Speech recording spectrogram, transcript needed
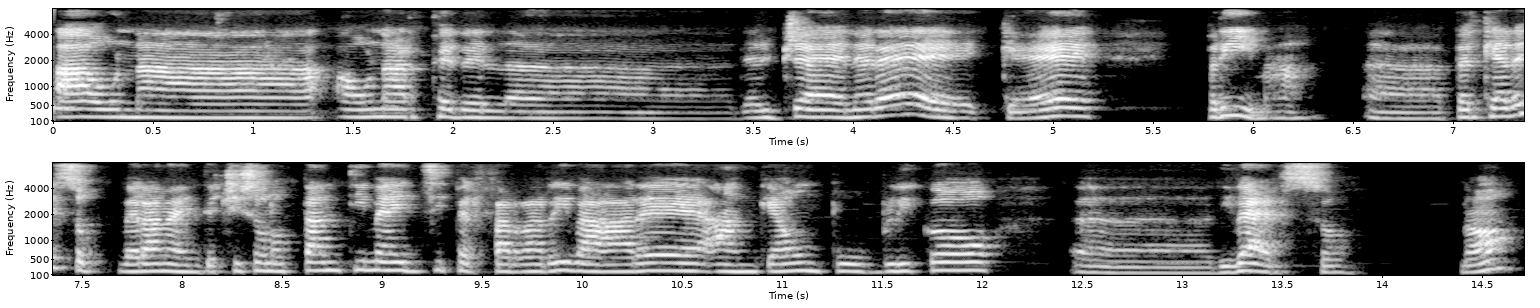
a, una, a un'arte del, del, genere che prima, eh, perché adesso veramente ci sono tanti mezzi per far arrivare anche a un pubblico eh, diverso, no?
